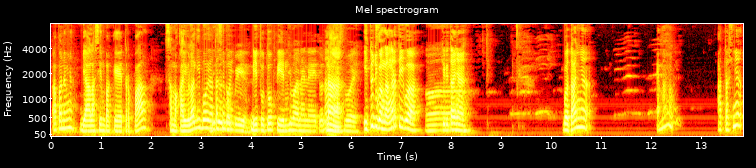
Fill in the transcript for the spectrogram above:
apa namanya? Dialasin pakai terpal sama kayu lagi, boy, atasnya, boy. Ditutupin. Ditutupin. Gimana itu Nah. boy? itu juga nggak ngerti gua Oh, ceritanya gua tanya emang atasnya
